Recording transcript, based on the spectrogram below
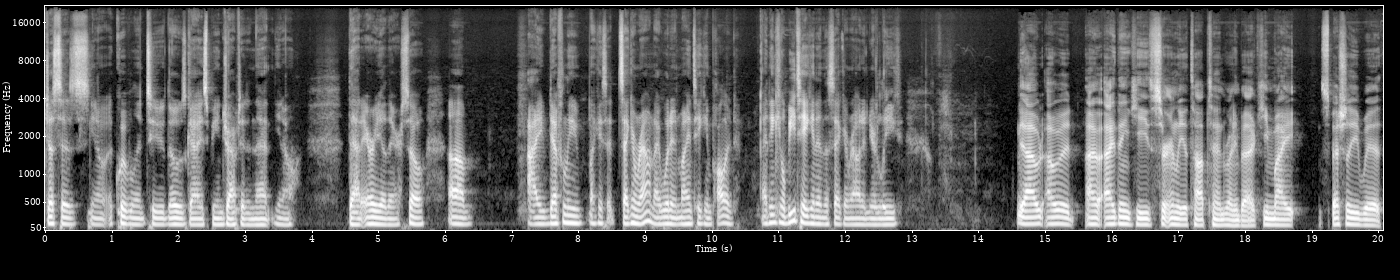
just as you know equivalent to those guys being drafted in that you know that area there. So um, I definitely, like I said, second round. I wouldn't mind taking Pollard. I think he'll be taken in the second round in your league. Yeah, I would. I, would I, I think he's certainly a top ten running back. He might, especially with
